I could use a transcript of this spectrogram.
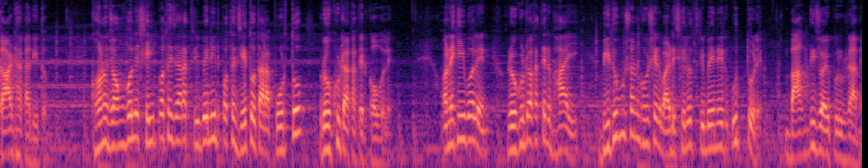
গা ঢাকা দিত। ঘন জঙ্গলে সেই পথে যারা ত্রিবেণীর পথে যেত, তারা পড়তো রঘু ডাকাতের কবলে। অনেকেই বলেন, রঘু ডাকাতের ভাই বিধুভূষণ ঘোষের বাড়ি ছিল ত্রিবেণীর উত্তরে, বাগদি জয়পুর গ্রামে।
